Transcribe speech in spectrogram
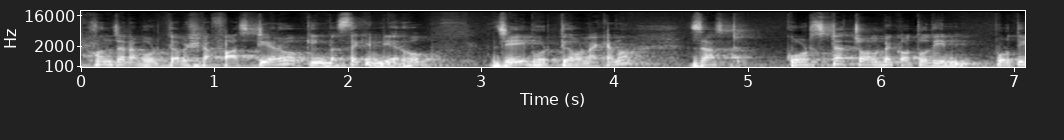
এখন যারা ভর্তি হবে, সেটা ফার্স্ট ইয়ার হোক কিংবা সেকেন্ড ইয়ার হোক, যেই ভর্তি হও না কেন জাস্ট কোর্সটা চলবে কতদিন? প্রতি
